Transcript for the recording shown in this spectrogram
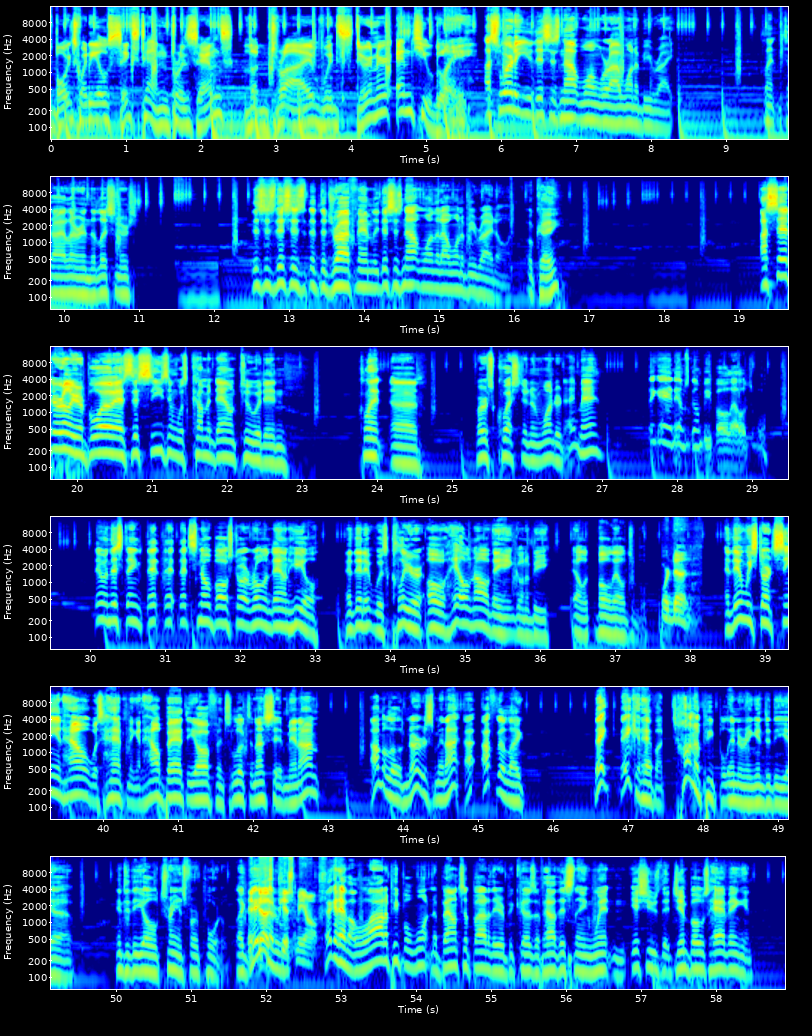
Sports Radio 610 presents The Drive with Stoerner and Hughley. I swear to you, this is not one where I want to be right. Clinton Tyler and the listeners. This is this is the, the Drive family. This is not one that I want to be right on. Okay. I said earlier, boy, as this season was coming down to it, and Clint uh, first questioned and wondered, "Hey man, think A and M's gonna be bowl eligible?" Then when this thing that, that that snowball started rolling downhill, and then it was clear, oh hell no, they ain't gonna be el- bowl eligible. We're done. And then we start seeing how it was happening and how bad the offense looked, and I said, man, I'm I'm a little nervous, man. I I, I feel like they they could have a ton of people entering into the uh into the old transfer portal. Like It they does could- piss me off. They could have a lot of people wanting to bounce up out of there because of how this thing went and issues that Jimbo's having and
